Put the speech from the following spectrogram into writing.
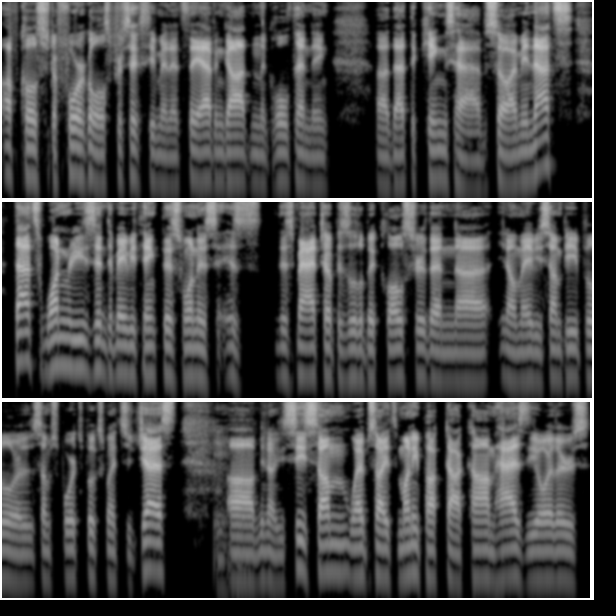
up closer to four goals per 60 minutes. They haven't gotten the goaltending uh, that the Kings have. So, I mean, that's that's one reason to maybe think this one is is this matchup is a little bit closer than uh, you know maybe some people or some sports books might suggest. Mm-hmm. Um, you know, you see some websites, MoneyPuck.com has the Oilers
